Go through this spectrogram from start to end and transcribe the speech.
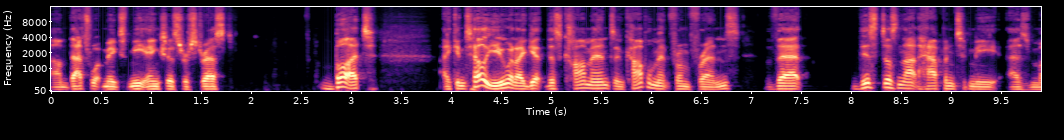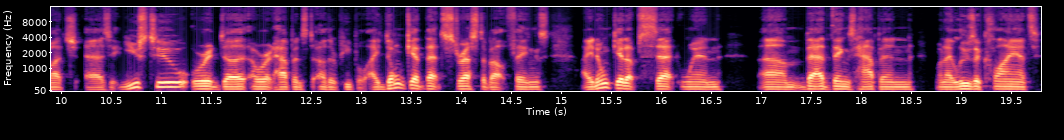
um, that's what makes me anxious or stressed. But I can tell you, and I get this comment and compliment from friends, that this does not happen to me as much as it used to or it does or it happens to other people i don't get that stressed about things i don't get upset when um, bad things happen when i lose a client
